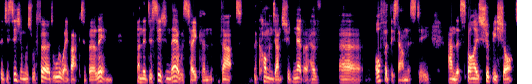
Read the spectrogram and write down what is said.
the decision was referred all the way back to berlin and the decision there was taken that the commandant should never have uh, offered this amnesty and that spies should be shot.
